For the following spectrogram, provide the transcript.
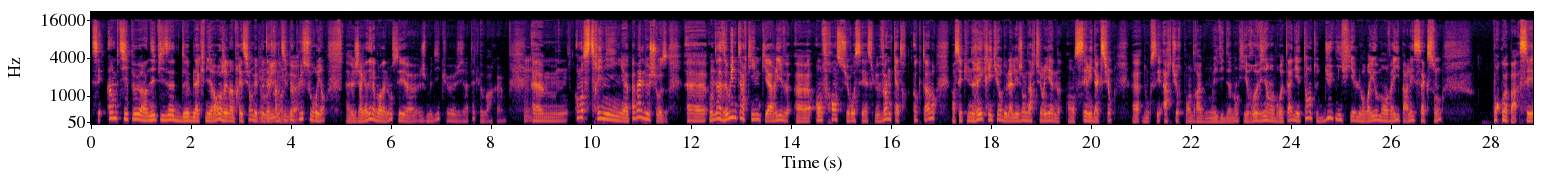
C'est un petit peu un épisode de Black Mirror, j'ai l'impression, mais peut-être Oui, un petit peu plus souriant. Euh, j'ai regardé la bande-annonce et euh, je me dis que j'irai peut-être le voir quand même. Mm. Euh, en streaming, pas mal de choses. On a The Winter King qui arrive en France sur OCS le 24 octobre. Alors c'est une réécriture de la légende arthurienne en série d'action. Donc c'est Arthur Pendragon évidemment qui revient en Bretagne et tente d'unifier le royaume envahi par les Saxons. Pourquoi pas C'est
